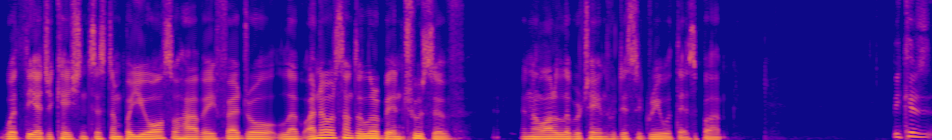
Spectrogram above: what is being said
with the education system, but you also have a federal level. I know it sounds a little bit intrusive, and a lot of libertarians would disagree with this, but because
